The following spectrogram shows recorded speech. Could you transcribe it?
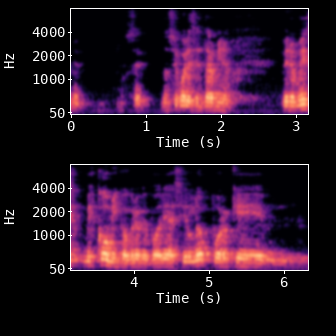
me- no, sé, no sé cuál es el término, pero me es, me es cómico, creo que podría decirlo, porque mm,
